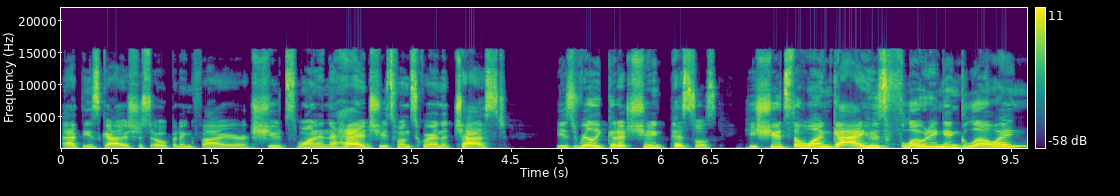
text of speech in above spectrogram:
at these guys, just opening fire. Shoots one in the head, shoots one square in the chest. He's really good at shooting pistols. He shoots the one guy who's floating and glowing.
